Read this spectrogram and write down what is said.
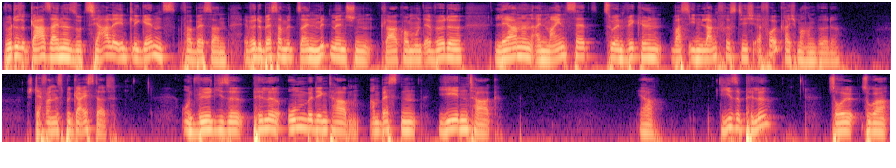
würde gar seine soziale Intelligenz verbessern. Er würde besser mit seinen Mitmenschen klarkommen und er würde lernen, ein Mindset zu entwickeln, was ihn langfristig erfolgreich machen würde. Stefan ist begeistert und will diese Pille unbedingt haben. Am besten jeden Tag. Ja, diese Pille soll sogar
